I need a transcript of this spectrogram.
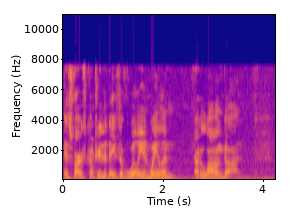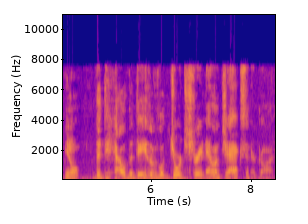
as far as country, the days of Willie and Waylon are long gone. You know, the how the days of George Strait and Alan Jackson are gone.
